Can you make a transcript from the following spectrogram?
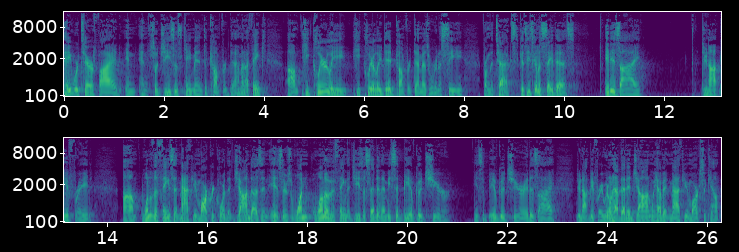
they were terrified, and, and so Jesus came in to comfort them. And I think um, he clearly he clearly did comfort them, as we're going to see from the text, because he's going to say this: "It is I. Do not be afraid." Um, one of the things that Matthew and Mark record that John doesn't is there's one one other thing that Jesus said to them. He said, "Be of good cheer." He said, "Be of good cheer. It is I." Do not be afraid. We don't have that in John. We have it in Matthew and Mark's account.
